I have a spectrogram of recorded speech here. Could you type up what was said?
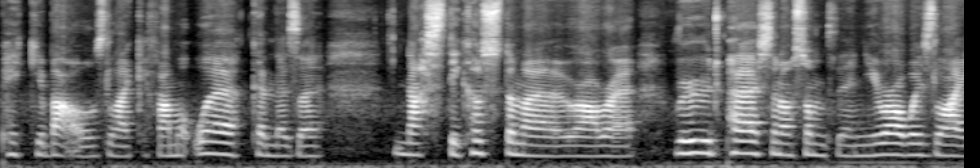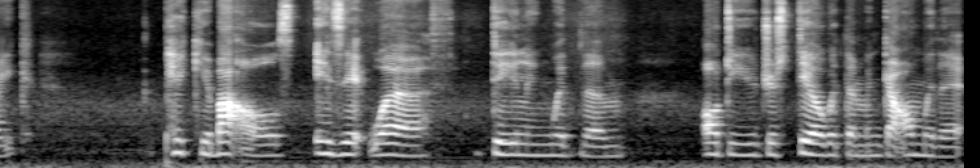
pick your battles like if I'm at work and there's a nasty customer or a rude person or something you're always like pick your battles. Is it worth dealing with them? Or do you just deal with them and get on with it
